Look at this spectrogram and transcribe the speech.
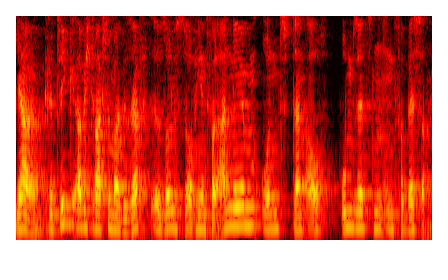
Ja, Kritik habe ich gerade schon mal gesagt, äh, solltest du auf jeden Fall annehmen und dann auch umsetzen und verbessern.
